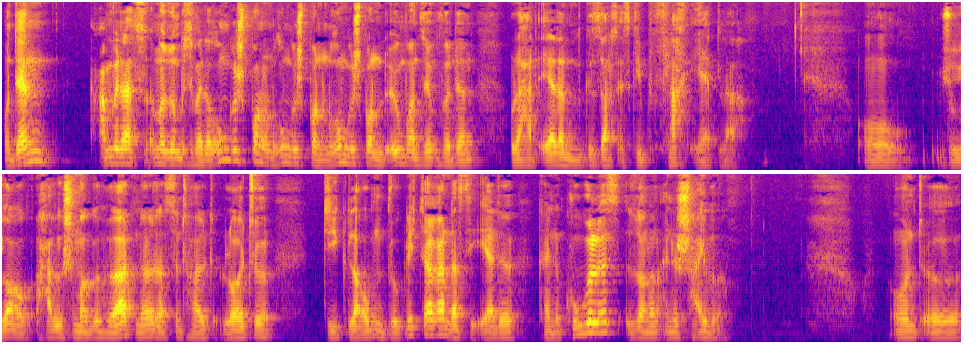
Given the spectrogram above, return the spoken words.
Und dann haben wir das immer so ein bisschen weiter rumgesponnen und rumgesponnen und rumgesponnen und irgendwann sind wir dann, oder hat er dann gesagt, es gibt Flacherdler. Oh, ja, habe ich schon mal gehört, ne? Das sind halt Leute, die glauben wirklich daran, dass die Erde keine Kugel ist, sondern eine Scheibe. Und äh,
